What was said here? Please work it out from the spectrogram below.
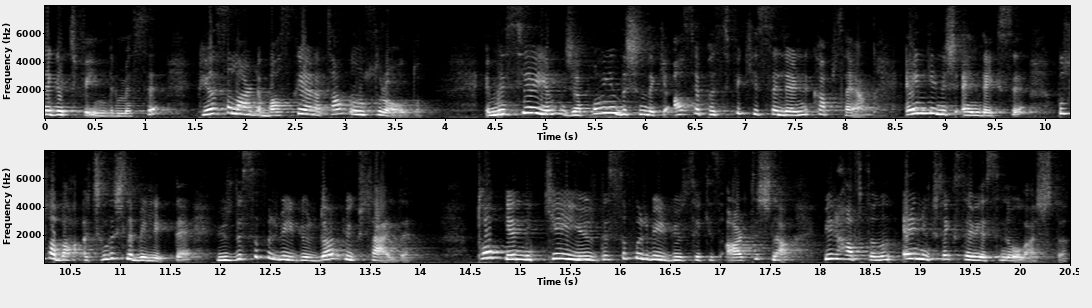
negatife indirmesi piyasalarda baskı yaratan unsur oldu. MSCI'ın Japonya dışındaki Asya Pasifik hisselerini kapsayan en geniş endeksi bu sabah açılışla birlikte %0,4 yükseldi. Tokyo Nikkei %0,8 artışla bir haftanın en yüksek seviyesine ulaştı.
